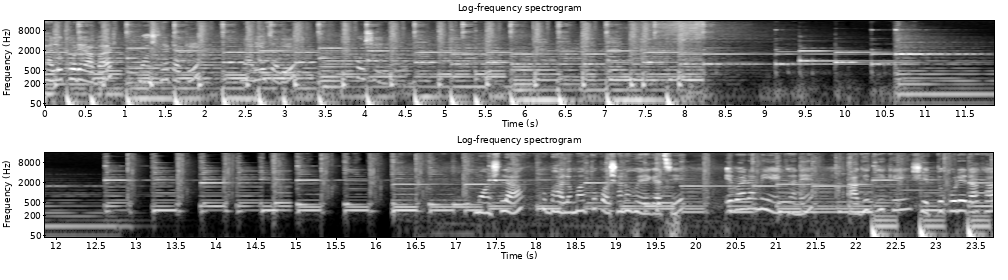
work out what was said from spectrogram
ভালো করে আবার মশলাটাকে নাড়িয়ে চালিয়ে মশলা খুব ভালো মতো কষানো হয়ে গেছে। এবার আমি এখানে আগে থেকে সেদ্ধ করে রাখা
